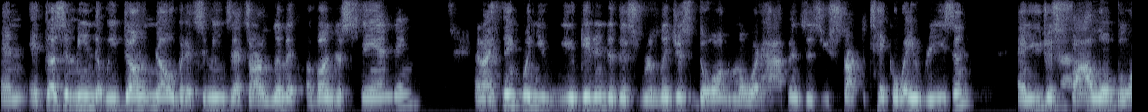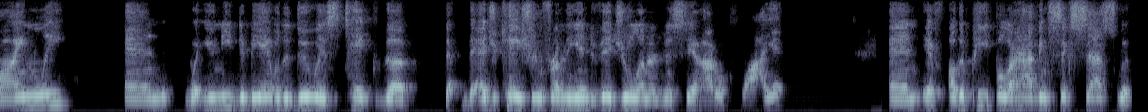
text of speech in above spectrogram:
And it doesn't mean that we don't know but it means that's our limit of understanding. And i think when you you get into this religious dogma what happens is you start to take away reason and you just follow blindly. And what you need to be able to do is take the the, the education from the individual and understand how to apply it. And if other people are having success with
